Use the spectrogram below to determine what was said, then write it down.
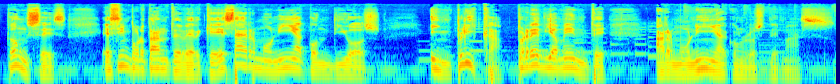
Entonces, es importante ver que esa armonía con Dios implica previamente armonía con los demás.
